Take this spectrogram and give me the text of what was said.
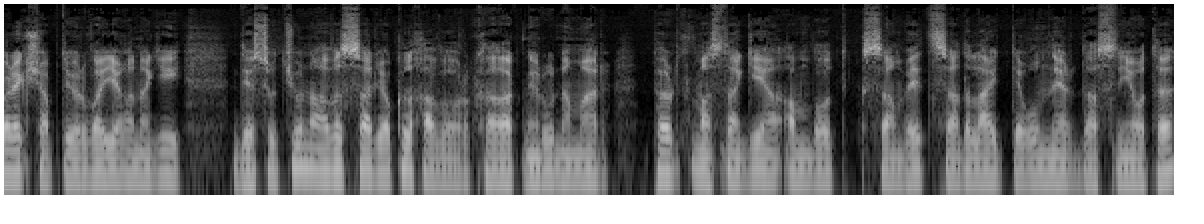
Չորեք շաբթի օրվա եղանակի դեսությունը ավսալյո գլխավոր քաղաքներուն համար Perth մասնագի ամբոտ 26, Satellite տեղումներ 17,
